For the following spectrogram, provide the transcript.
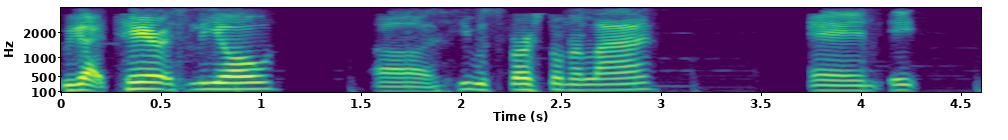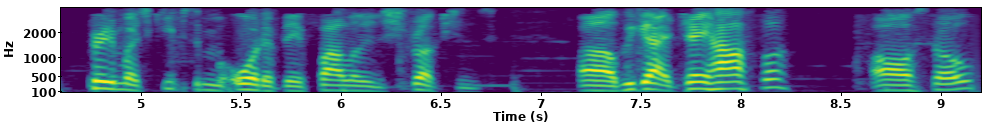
We got Terrence Leon. Uh, he was first on the line, and it pretty much keeps them in order if they follow instructions. Uh, we got Jay Hoffa also.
